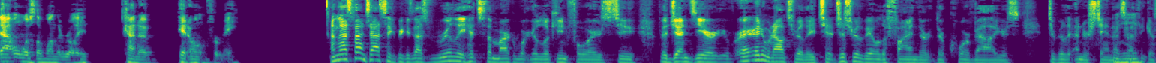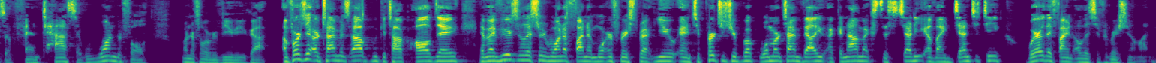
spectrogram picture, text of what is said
that one was the one that really kind of hit home for me and that's fantastic because that's really hits the mark of what you're looking for is to the Gen Z or, or anyone else really to just really be able to find their, their core values to really understand that. Mm-hmm. So I mm-hmm. think it was a fantastic, wonderful, wonderful review you got. Unfortunately, our time is up. We could talk all day. If my viewers and listeners want to find out more information about you and to purchase your book, one more time, Value Economics, the study of identity, where they find all this information online.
